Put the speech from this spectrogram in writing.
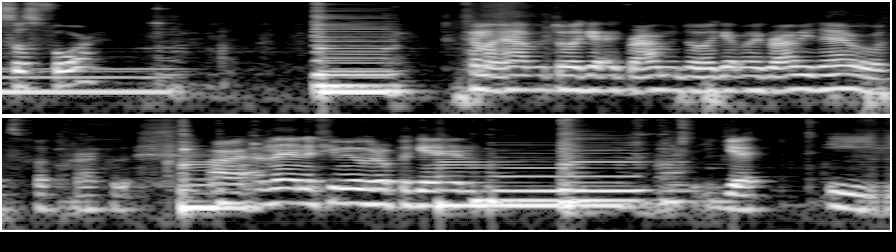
Sus 4. Can I have it? Do I get a Grammy? Do I get my Grammy now, or what the fuck crack it? All right, and then if you move it up again, you get E.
